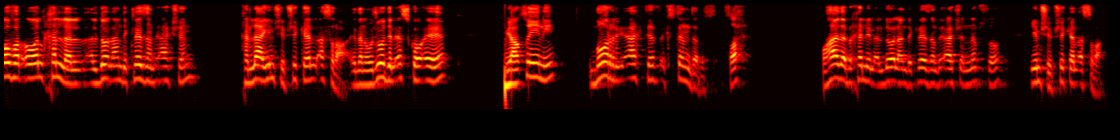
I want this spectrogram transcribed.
overall خلى ال aldol and Claisen reaction خلاه يمشي بشكل أسرع. اذا وجود ال SCoA بيعطيني more reactive extenders صح؟ وهذا بخلي ال aldol and Claisen reaction نفسه يمشي بشكل أسرع.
